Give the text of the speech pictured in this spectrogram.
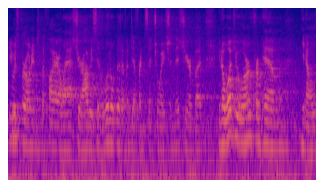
He was thrown into the fire last year. Obviously, a little bit of a different situation this year. But you know, what do you learn from him? You know,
